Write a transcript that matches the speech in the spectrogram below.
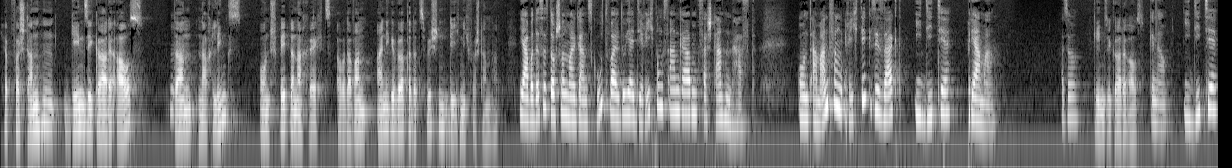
Ich habe verstanden, gehen Sie geradeaus, dann nach links und später nach rechts. Aber da waren einige Wörter dazwischen, die ich nicht verstanden habe. Ja, aber das ist doch schon mal ganz gut, weil du ja die Richtungsangaben verstanden hast. Und am Anfang richtig, sie sagt, idite прямо. Also Gehen Sie geradeaus. Genau. Идите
